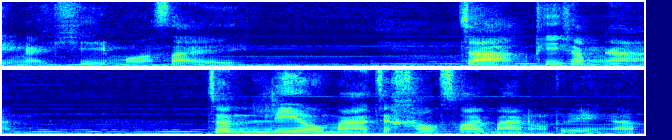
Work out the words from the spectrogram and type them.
งเนี่ยขี่มอไซค์จากที่ทำงาน จนเลี้ยวมาจะเข้าซอยบ้านของตัวเองครับ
